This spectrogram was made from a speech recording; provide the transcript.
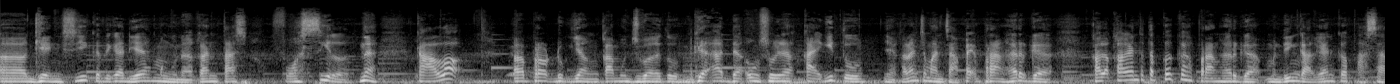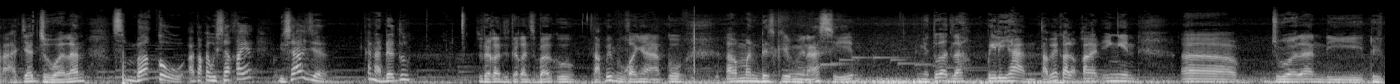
uh, gengsi ketika dia menggunakan tas fosil. Nah kalau uh, produk yang kamu jual itu gak ada unsurnya kayak gitu ya kalian cuma capek perang harga. Kalau kalian tetap kekeh perang harga mending kalian ke pasar aja jualan sembako. Apakah bisa kayak bisa aja. Kan ada tuh judakan-judakan sembako. Tapi bukannya aku uh, mendiskriminasi itu adalah pilihan. Tapi kalau kalian ingin uh, jualan di, di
